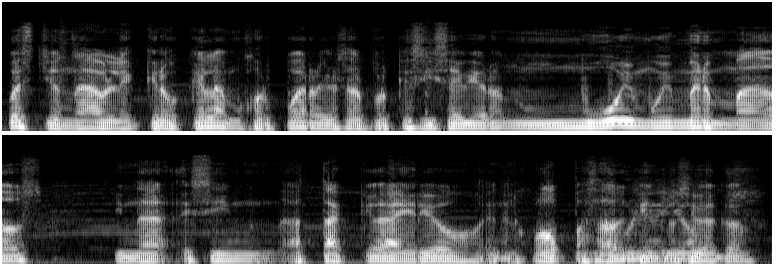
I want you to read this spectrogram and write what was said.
cuestionable, creo que a lo mejor puede regresar porque sí se vieron muy, muy mermados sin, a- sin ataque aéreo en el juego pasado, que inclusive Jones. acá-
